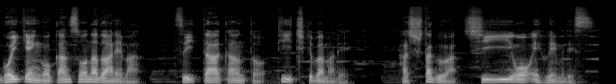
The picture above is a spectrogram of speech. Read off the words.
ご意見ご感想などあれば、Twitter アカウント t ちくばまで、ハッシュタグは CEOFM です。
